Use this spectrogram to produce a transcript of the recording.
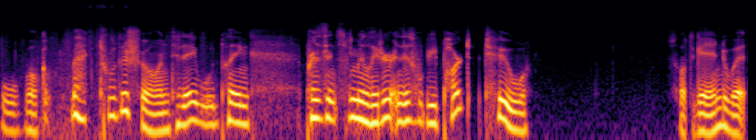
Welcome back to the show, and today we'll be playing President Simulator, and this will be part two. So let's get into it.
